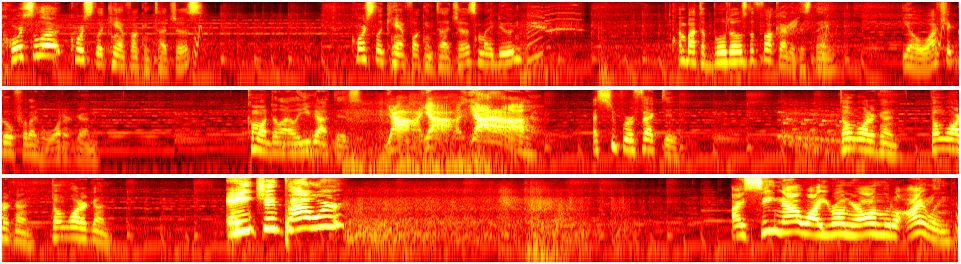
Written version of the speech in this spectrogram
Corsola? Corsola can't fucking touch us. Corsola can't fucking touch us, my dude. I'm about to bulldoze the fuck out of this thing. Yo, watch it go for like a water gun. Come on, Delilah, you got this. Yeah, yeah, yeah! That's super effective. Don't water gun. Don't water gun. Don't water gun. Ancient power? I see now why you're on your own little island.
